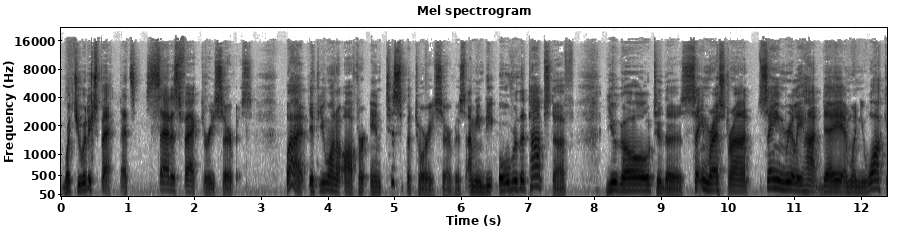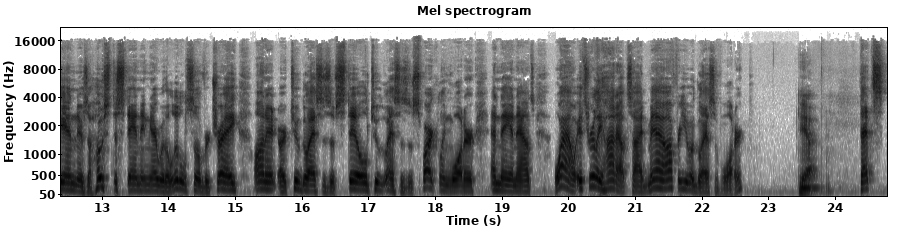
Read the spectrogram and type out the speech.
what you would expect. That's satisfactory service. But if you want to offer anticipatory service, I mean, the over the top stuff, you go to the same restaurant, same really hot day, and when you walk in, there's a hostess standing there with a little silver tray. On it are two glasses of still, two glasses of sparkling water, and they announce, Wow, it's really hot outside. May I offer you a glass of water? Yeah. that's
